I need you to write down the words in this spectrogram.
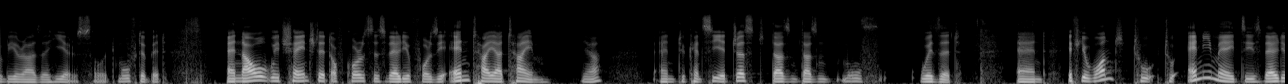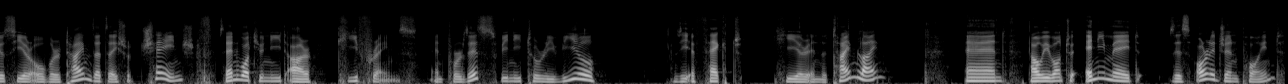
to be rather here. So it moved a bit. And now we changed it, of course, this value for the entire time, yeah. And you can see it just doesn't doesn't move with it. And if you want to, to animate these values here over time that they should change, then what you need are keyframes. And for this, we need to reveal the effect here in the timeline. And now we want to animate this origin point.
